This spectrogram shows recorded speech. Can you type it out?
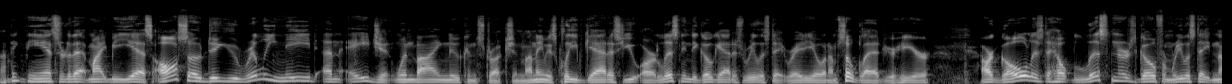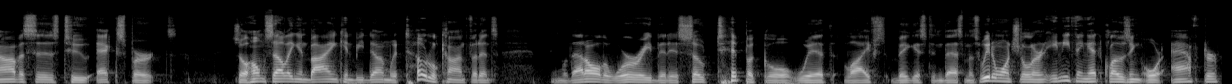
I think the answer to that might be yes. Also, do you really need an agent when buying new construction? My name is Cleve Gaddis. You are listening to Go Gaddis Real Estate Radio, and I'm so glad you're here. Our goal is to help listeners go from real estate novices to experts so home selling and buying can be done with total confidence and without all the worry that is so typical with life's biggest investments. We don't want you to learn anything at closing or after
